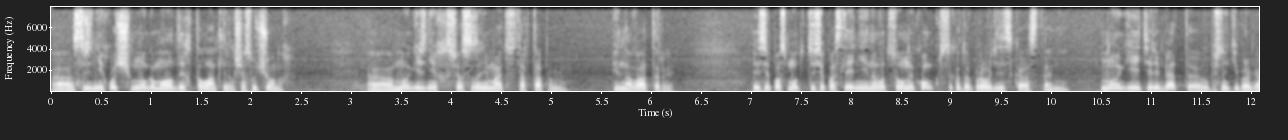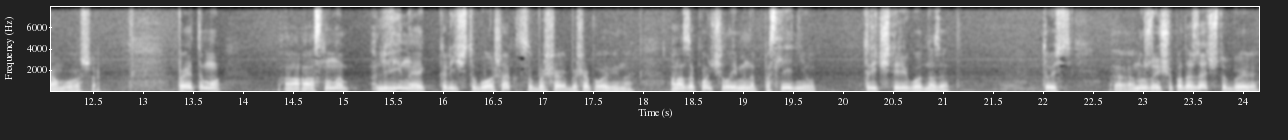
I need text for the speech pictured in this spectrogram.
а, среди них очень много молодых, талантливых сейчас ученых. А, многие из них сейчас занимаются стартапами, инноваторы. Если посмотрите все последние инновационные конкурсы, которые проводились в Казахстане, многие эти ребята выпускники программы «Балашак». Поэтому а, основное, львиное количество балашакцев, большая, большая половина, она закончила именно последние вот 3-4 года назад. То есть э, нужно еще подождать, чтобы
